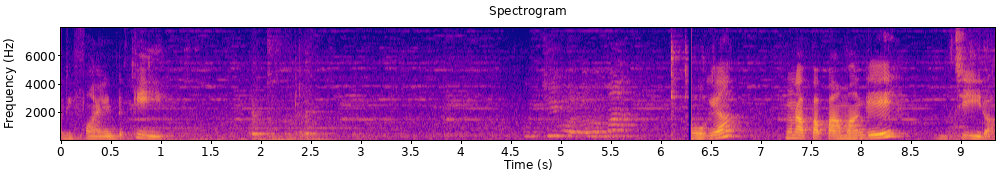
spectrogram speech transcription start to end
ਰਿਫਾਈਨਡ ਘੀ ਹੋ ਗਿਆ ਹੁਣ ਆਪਾਂ ਪਾਵਾਂਗੇ ਜੀਰਾ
